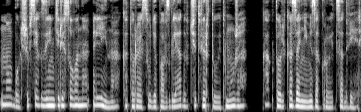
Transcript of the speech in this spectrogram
Но больше всех заинтересована Лина, которая, судя по взгляду, четвертует мужа, как только за ними закроется дверь.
